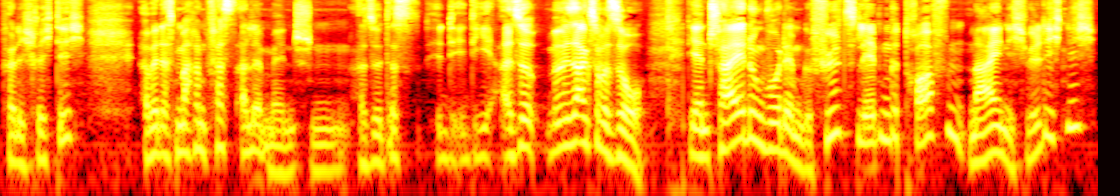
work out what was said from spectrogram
Völlig richtig. Aber das machen fast alle Menschen. Also das, die, die also wir sagen es mal so: Die Entscheidung wurde im Gefühlsleben getroffen. Nein, ich will dich nicht.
